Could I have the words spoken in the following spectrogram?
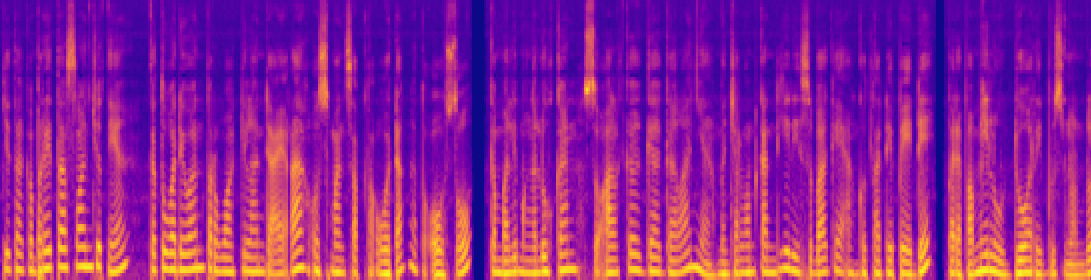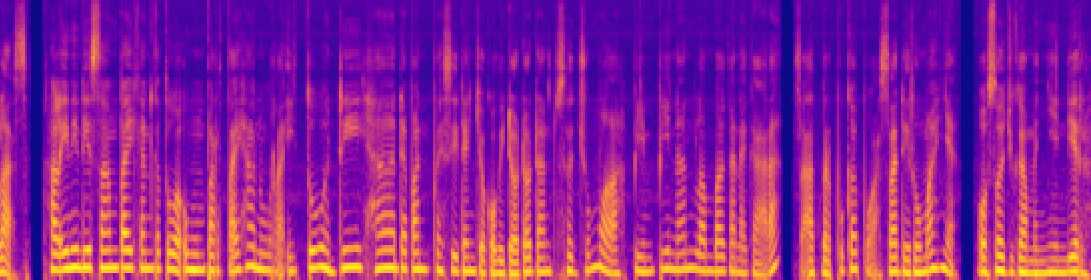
Kita ke berita selanjutnya. Ketua Dewan Perwakilan Daerah Usman Sabta Odang atau OSO kembali mengeluhkan soal kegagalannya mencalonkan diri sebagai anggota DPD pada pemilu 2019. Hal ini disampaikan Ketua Umum Partai Hanura itu di hadapan Presiden Joko Widodo dan sejumlah pimpinan lembaga negara saat berbuka puasa di rumahnya. Oso juga menyindir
